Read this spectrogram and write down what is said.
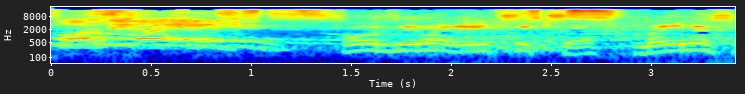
four zero eight six. 4086 minus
